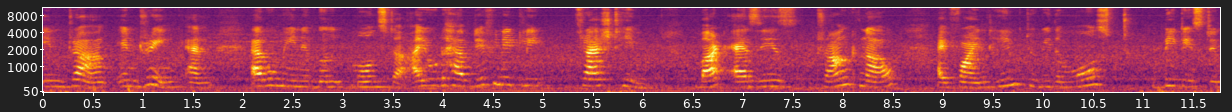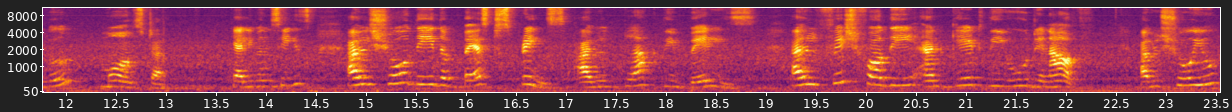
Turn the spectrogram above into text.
in drunk in drink and abominable monster. I would have definitely thrashed him. But as he is drunk now, I find him to be the most detestable monster. Caliban says, I will show thee the best springs. I will pluck the berries. I will fish for thee and get thee wood enough. I will show you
